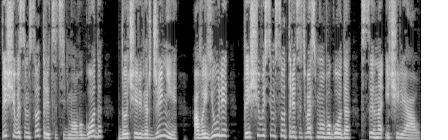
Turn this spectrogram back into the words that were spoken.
1837 года дочери Вирджинии, а в июле 1838 года сына Ичиляу.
